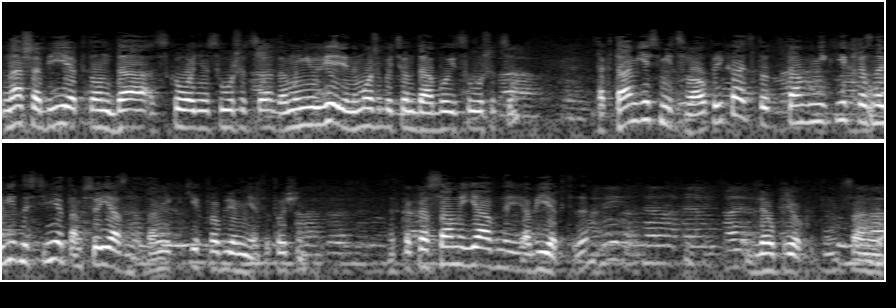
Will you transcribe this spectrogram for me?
наш объект, он да, склонен слушаться, да, мы не уверены, может быть, он да будет слушаться, Так там есть мецва упрекать, тут там никаких разновидностей нет, там все ясно, там никаких проблем нет. Это очень, это как раз самый явный объект, да, для упрека, да? самый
